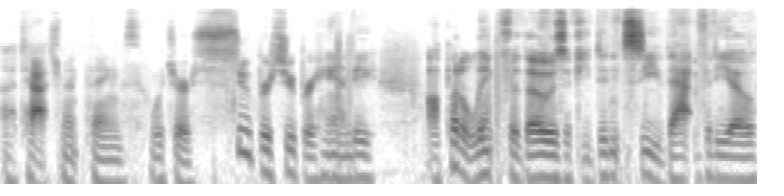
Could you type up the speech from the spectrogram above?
attachment things, which are super, super handy. I'll put a link for those if you didn't see that video.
